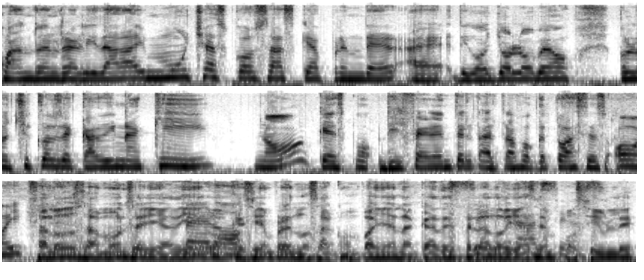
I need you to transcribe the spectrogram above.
cuando en realidad hay muchas cosas que aprender. Eh, digo, yo lo veo con los chicos de cabina aquí, ¿no? Que es diferente al trabajo que tú haces hoy. Saludos a Monse y a Diego que siempre nos acompañan acá de este lado y hacen posible.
